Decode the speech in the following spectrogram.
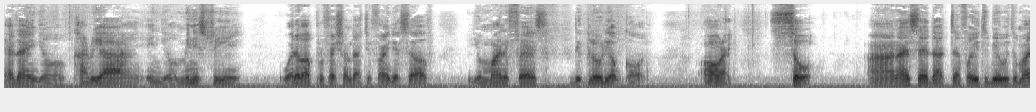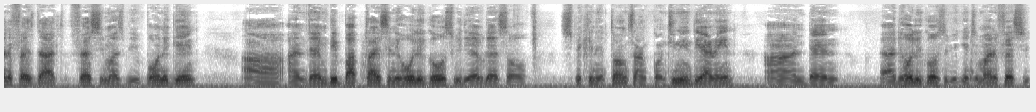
either in your career, in your ministry, whatever profession that you find yourself, you manifest the glory of God. All right. So, and I said that uh, for you to be able to manifest that, first you must be born again uh, and then be baptized in the Holy Ghost with the evidence of speaking in tongues and continuing therein. And then uh, the Holy Ghost will begin to manifest in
